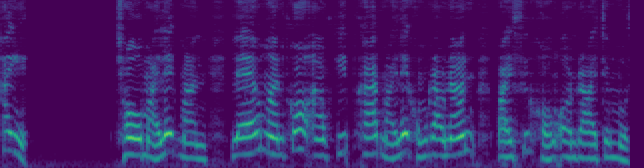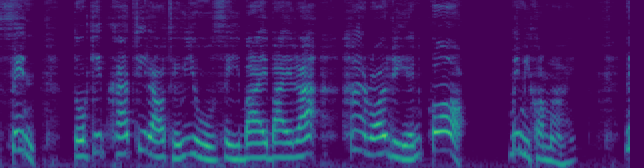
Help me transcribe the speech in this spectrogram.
ให้โชว์หมายเลขมัน แล้วมันก็เอากิฟต์การ์ดหมายเลขของเรานั้น ไปซื้อของออนไลน์จนหมดสิ้น ตัวกิฟต์การ์ดที่เราถืออยู่ 4 ใบใบละ 500 เหรียญก็ไม่มีความหมาย ใน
